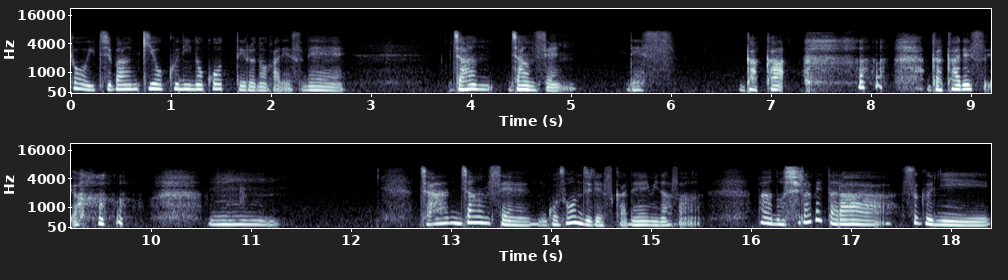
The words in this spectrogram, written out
今日一番記憶に残っているのがですねジャンジャンセンです。画家。画家ですよ。うん。ジャン・ジャンセンご存知ですかね皆さん、まあ、あの調べたらすぐに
